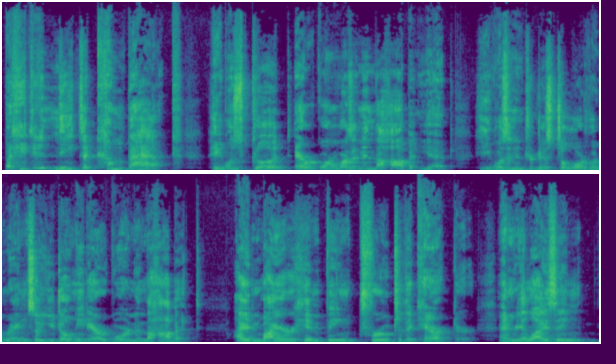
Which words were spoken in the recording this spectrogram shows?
But he didn't need to come back. He was good. Aragorn wasn't in The Hobbit yet. He wasn't introduced to Lord of the Rings, so you don't need Aragorn in The Hobbit. I admire him being true to the character and realizing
